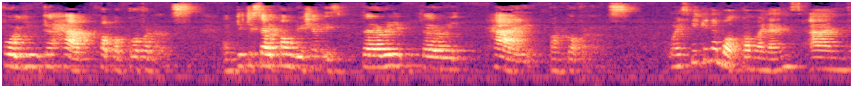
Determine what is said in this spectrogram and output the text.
for you to have proper governance. And Digicel Foundation is very, very high on governance. We're speaking about governance and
